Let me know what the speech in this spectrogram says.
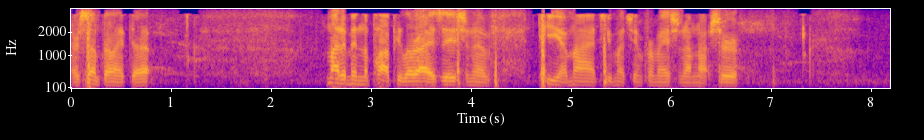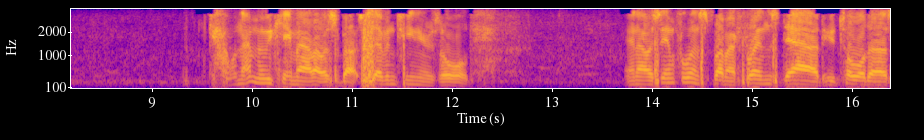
or something like that. Might have been the popularization of TMI, too much information, I'm not sure. God, when that movie came out, I was about 17 years old and I was influenced by my friend's dad who told us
